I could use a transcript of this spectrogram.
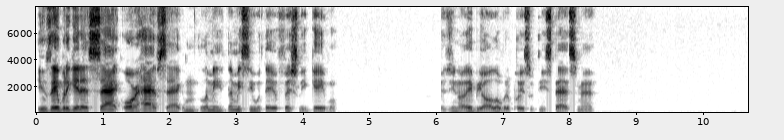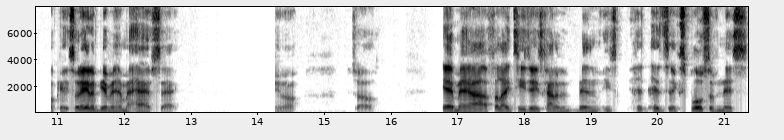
he was able to get a sack or a half sack. Mm, let me let me see what they officially gave him because you know they be all over the place with these stats, man. Okay, so they end up giving him a half sack. You know, so yeah, man, I feel like TJ's kind of been he's his explosiveness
